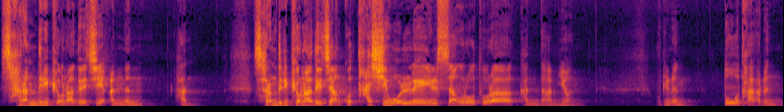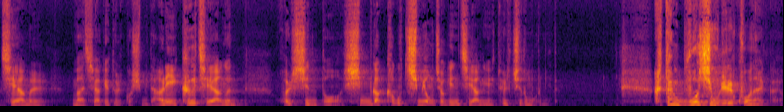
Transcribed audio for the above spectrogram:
사람들이 변화되지 않는 한, 사람들이 변화되지 않고 다시 원래의 일상으로 돌아간다면 우리는 또 다른 재앙을 맞이하게 될 것입니다. 아니, 그 재앙은 훨씬 더 심각하고 치명적인 재앙이 될지도 모릅니다. 그렇다면 무엇이 우리를 구원할까요?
